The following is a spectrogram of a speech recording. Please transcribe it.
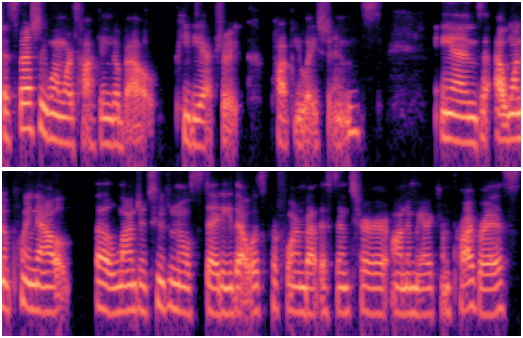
especially when we're talking about pediatric populations. And I want to point out a longitudinal study that was performed by the Center on American Progress,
